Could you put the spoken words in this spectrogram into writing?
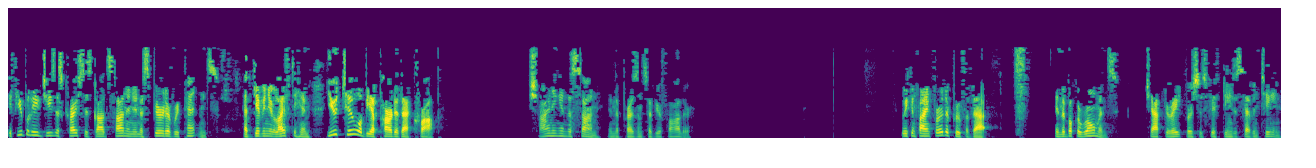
If you believe Jesus Christ is God's Son and in a spirit of repentance have given your life to Him, you too will be a part of that crop, shining in the sun in the presence of your Father. We can find further proof of that in the book of Romans, chapter 8, verses 15 to 17.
